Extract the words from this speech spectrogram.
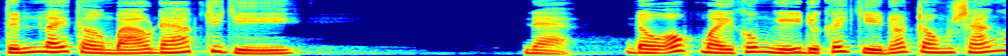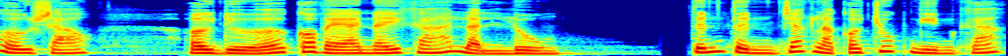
tính lấy thần bảo đáp chứ gì? Nè, Đầu óc mày không nghĩ được cái gì nó trong sáng hơn sao? Hơn nữa, có vẻ anh ấy khá lạnh lùng. Tính tình chắc là có chút nghiêm khắc.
